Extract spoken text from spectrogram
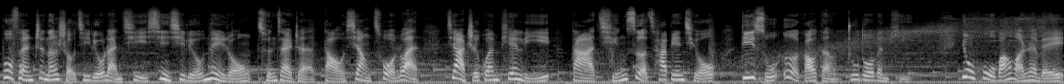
部分智能手机浏览器信息流内容存在着导向错乱、价值观偏离、打情色擦边球、低俗恶搞等诸多问题。用户往往认为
